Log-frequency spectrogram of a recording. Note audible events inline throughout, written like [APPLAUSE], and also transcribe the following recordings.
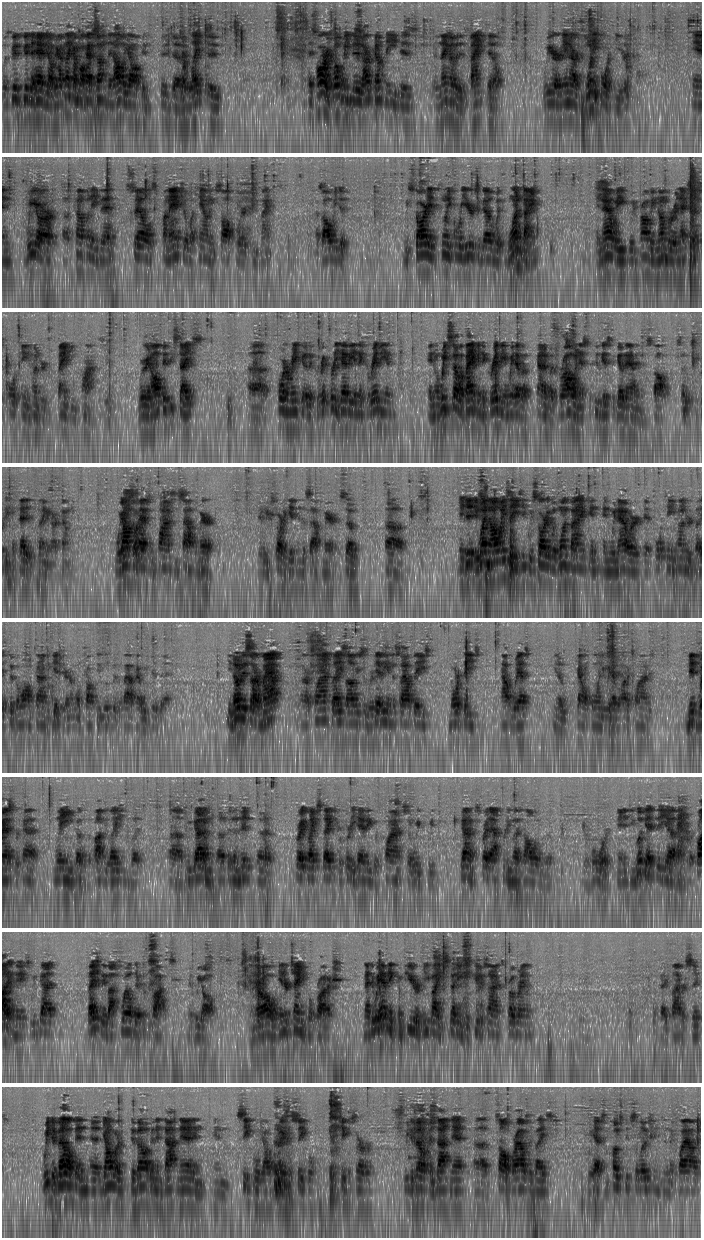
Well, it's good, good to have y'all here. I think I'm gonna have something that all y'all could could uh, relate to. As far as what we do, our company is the name of it is BankTel. We are in our 24th year, and we are a company that sells financial accounting software to banks. That's all we do. We started 24 years ago with one bank, and now we, we probably number in excess of 1,400 banking clients. We're in all 50 states. Uh, Puerto Rico, the pretty heavy in the Caribbean, and when we sell a bank in the Caribbean, we have a kind of a drawing as to who gets to go down and install it. So it's a pretty competitive thing in our company. We also have some clients in South America, and we've started getting into South America. So uh, it, it, wasn't always easy. We started with one bank, and, and we now are at 1,400, but it took a long time to get there, and I'm going to talk to you a little bit about how we did that. You notice our map, our client base, obviously we're heavy in the southeast, northeast, out west, you know, California, we have a lot of clients. Midwest, we're kind of lean because of the population, but uh, we've got them up in the mid uh, Great Lakes states. We're pretty heavy with clients, so we've, we've got them spread out pretty much all over the, board. And if you look at the, uh, the product mix, we've got basically about 12 different products that we offer. And they're all interchangeable products. Now, do we have any computer, anybody studying computer science programming? Okay, five or six. We develop in, uh, y'all are developing in .NET and, and SQL. Y'all are familiar with SQL, SQL Server. We develop in .NET. Uh, it's all browser based. We have some hosted solutions in cloud.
